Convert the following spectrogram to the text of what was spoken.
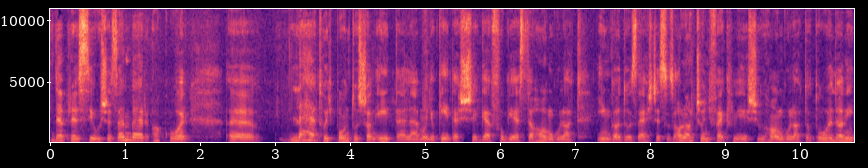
depressziós az ember, akkor lehet, hogy pontosan étellel, mondjuk édességgel fogja ezt a hangulat ingadozást, ezt az alacsony fekvésű hangulatot oldani,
